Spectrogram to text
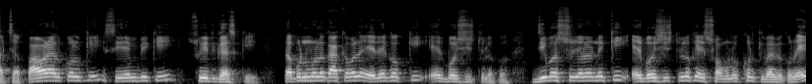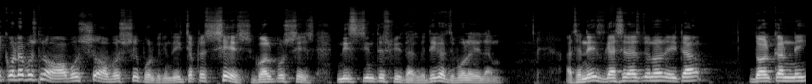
আচ্ছা পাওয়ার অ্যালকোহল কি সিএমবি কি সুইট গ্যাস কী? তাপনমূলক কাকে বলে? এর একক কী? এর বৈশিষ্ট্য লেখো। জীবাশ্ম জ্বালানি কী? এর বৈশিষ্ট্য লেখো, এর সংরক্ষণ কীভাবে করবে এই কটা প্রশ্ন অবশ্যই অবশ্যই পড়বে, কিন্তু এই চ্যাপ্টার শেষ, গল্প শেষ, নিশ্চিন্তে শুয়ে থাকবে, ঠিক আছে? বলে দিলাম। আচ্ছা নেক্সট গ্যাসের আলোচনার এটা। দরকার নেই,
